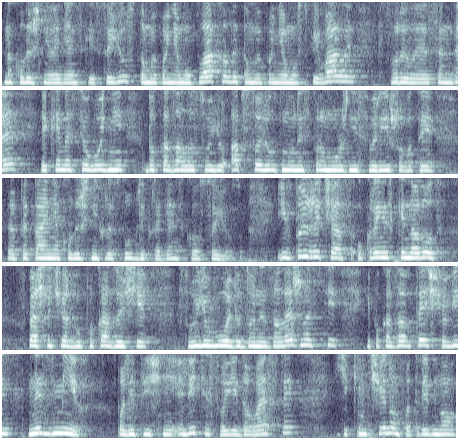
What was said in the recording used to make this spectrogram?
на колишній радянський союз, то ми по ньому плакали, то ми по ньому співали, створили СНД, яке на сьогодні доказало свою абсолютну неспроможність вирішувати е, питання колишніх республік радянського союзу. І в той же час український народ. В першу чергу показуючи свою волю до незалежності і показав те, що він не зміг політичній еліті своїй довести, яким чином потрібно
